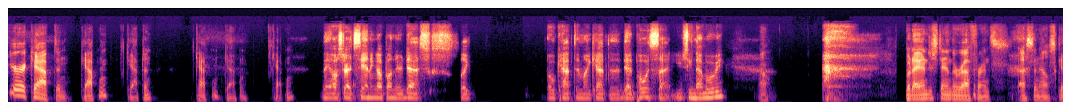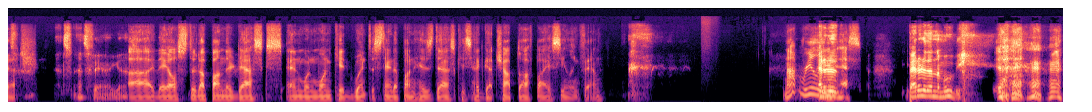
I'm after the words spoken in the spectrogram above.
You're a captain. Captain, captain, captain, captain, captain. they all start standing up on their desks like oh captain my captain the dead Poets society you've seen that movie No. but I understand the reference. SNL sketch. That's that's fair, I guess. Uh, they all stood up on their desks, and when one kid went to stand up on his desk, his head got chopped off by a ceiling fan. Not really. Better than- S- Better than the movie.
